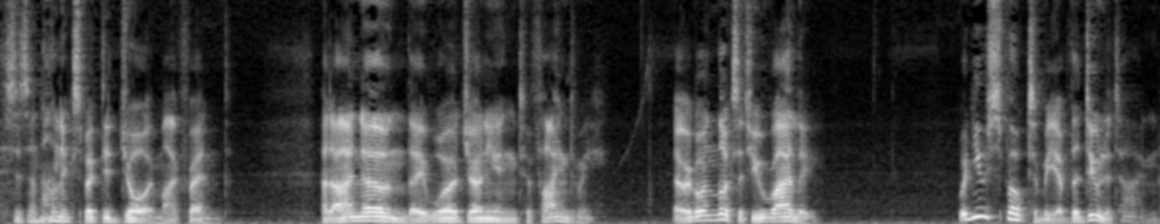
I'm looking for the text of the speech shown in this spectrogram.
This is an unexpected joy, my friend. Had I known they were journeying to find me. Aragorn looks at you wryly. When you spoke to me of the Dunedain,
